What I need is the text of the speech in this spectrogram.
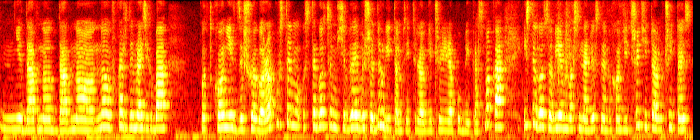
niedawno, dawno, no w każdym razie chyba pod koniec zeszłego roku. Z, tym, z tego co mi się wydaje, wyszedł drugi tom tej trylogii, czyli Republika Smoka. I z tego co wiem, właśnie na wiosnę wychodzi trzeci tom, czyli to jest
